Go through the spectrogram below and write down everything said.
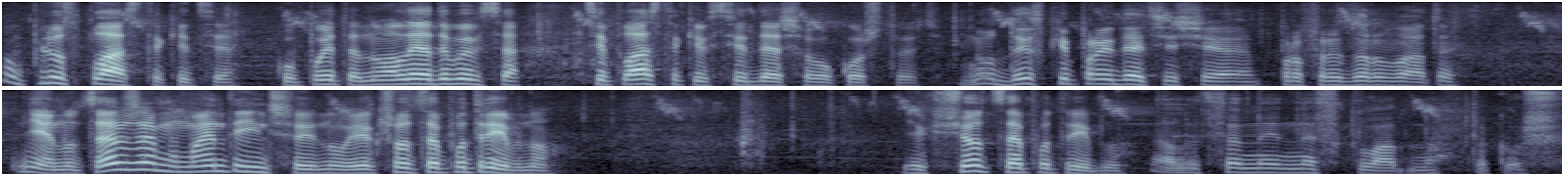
Ну, плюс пластики ці купити. Ну, але я дивився, ці пластики всі дешево коштують. Ну, диски прийдеться ще профрезерувати. Ні, ну це вже момент інший, ну, якщо це потрібно. Якщо це потрібно. Але це не, не складно також.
